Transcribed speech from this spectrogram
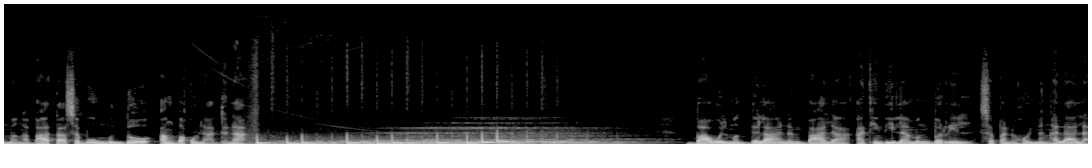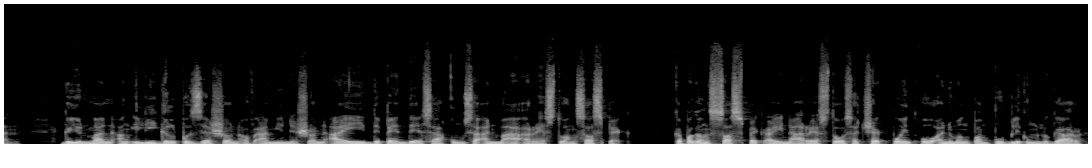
mga bata sa buong mundo ang bakunado na. Bawal magdala ng bala at hindi lamang baril sa panahon ng halalan – Gayunman, ang illegal possession of ammunition ay depende sa kung saan maaaresto ang suspect. Kapag ang suspect ay naaresto sa checkpoint o anumang pampublikong lugar,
